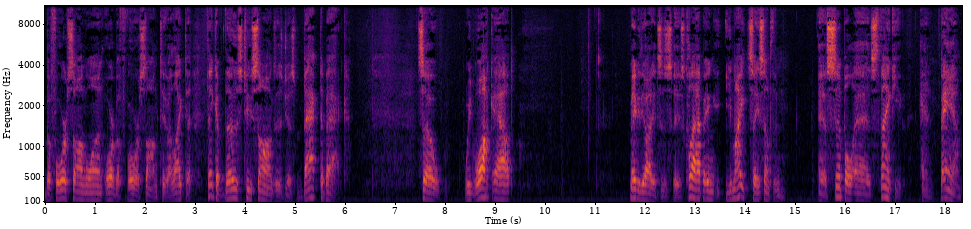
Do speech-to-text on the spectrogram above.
before song one or before song two. I like to think of those two songs as just back to back. So we'd walk out. Maybe the audience is, is clapping. You might say something as simple as thank you, and bam,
